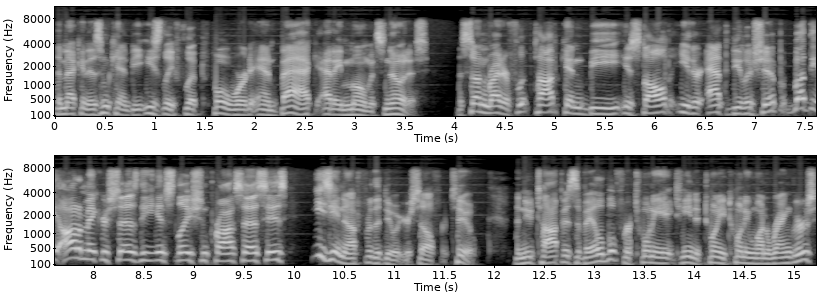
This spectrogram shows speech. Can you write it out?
The mechanism can be easily flipped forward and back at a moment's notice. The Sunrider flip top can be installed either at the dealership, but the automaker says the installation process is easy enough for the do it yourselfer too. The new top is available for 2018 to 2021 Wranglers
